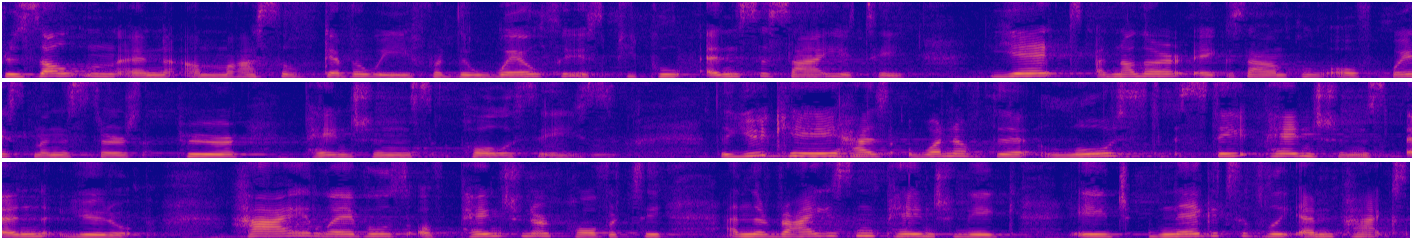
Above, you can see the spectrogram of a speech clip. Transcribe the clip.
resulting in a massive giveaway for the wealthiest people in society. Yet another example of Westminster's poor pensions policies. The UK has one of the lowest state pensions in Europe. High levels of pensioner poverty and the rising pension age negatively impacts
